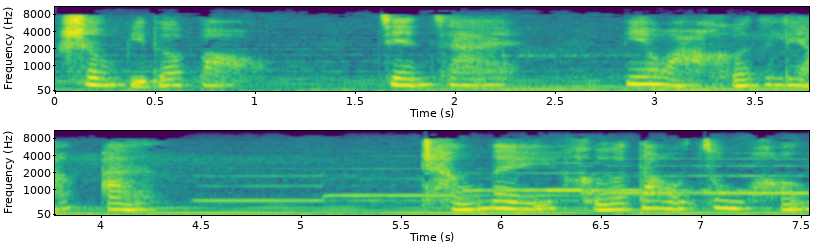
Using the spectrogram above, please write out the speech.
圣彼得堡建在涅瓦河的两岸，城内河道纵横，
